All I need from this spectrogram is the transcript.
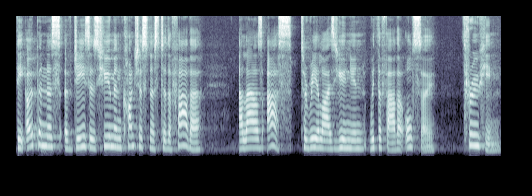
the openness of Jesus' human consciousness to the Father allows us to realize union with the Father also through Him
